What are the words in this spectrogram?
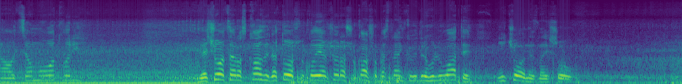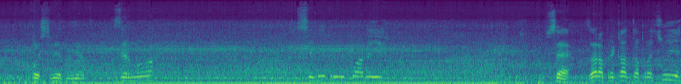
на цьому отворі. Для чого це розказую? Для того, що коли я вчора шукав, щоб быстренько відрегулювати, нічого не знайшов. Ось видно, як зерно селітрою падає. Все, зараз прикатка працює,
